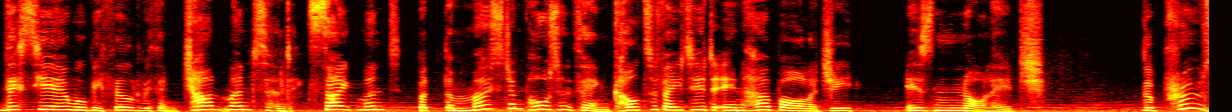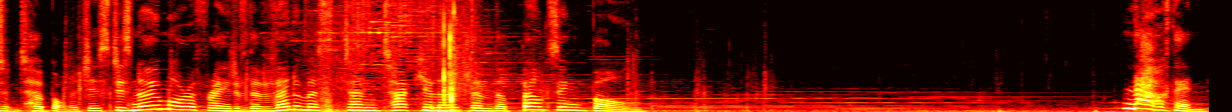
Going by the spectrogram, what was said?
This year will be filled with enchantment and excitement, but the most important thing cultivated in herbology is knowledge. The prudent herbologist is no more afraid of the venomous tentacula than the bouncing bulb. Now then,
